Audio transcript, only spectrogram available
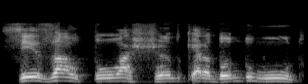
se exaltou achando que era dono do mundo.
